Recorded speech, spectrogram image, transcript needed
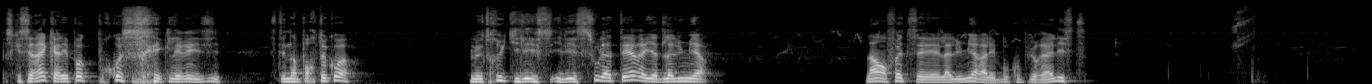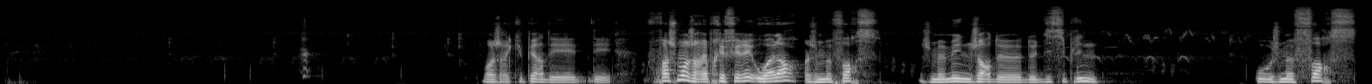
Parce que c'est vrai qu'à l'époque, pourquoi ce serait éclairé ici? C'était n'importe quoi. Le truc, il est, il est sous la terre et il y a de la lumière. Là, en fait, c'est la lumière, elle est beaucoup plus réaliste. Bon, je récupère des, des... Franchement, j'aurais préféré, ou alors, je me force, je me mets une genre de, de discipline, où je me force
